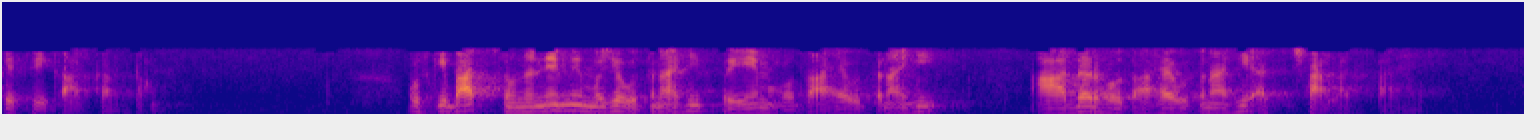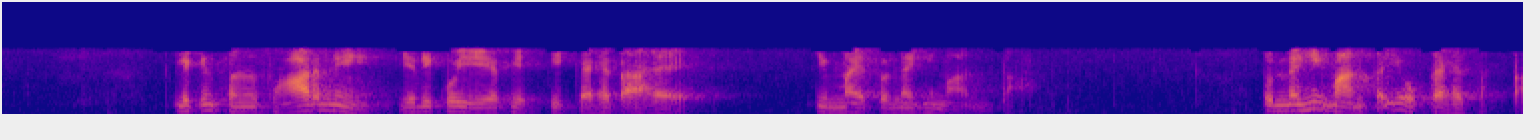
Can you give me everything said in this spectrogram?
से स्वीकार करता हूँ। उसकी बात सुनने में मुझे उतना ही प्रेम होता है, उतना ही आदर होता है, उतना ही अच्छा लगता है। लेकिन संसार में यदि कोई एक व्यक्ति कहता है कि मैं तो नहीं मानता तो नहीं मानता ये वो कह सकता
